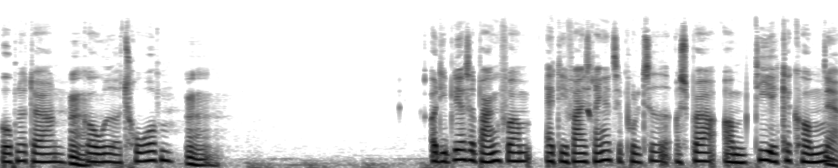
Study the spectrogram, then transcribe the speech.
åbner døren, mm. går ud og tror dem. Mm. Og de bliver så bange for ham, at de faktisk ringer til politiet og spørger, om de ikke kan komme ja.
